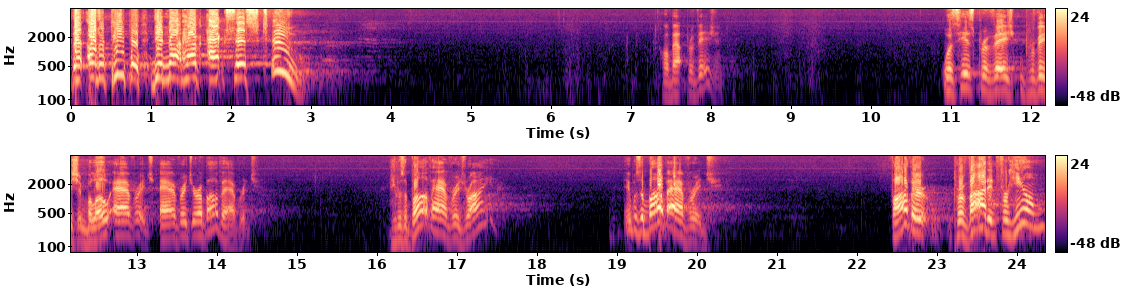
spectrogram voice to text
that other people did not have access to. What about provision? Was his provision, provision below average, average, or above average? He was above average, right? It was above average. Father provided for him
